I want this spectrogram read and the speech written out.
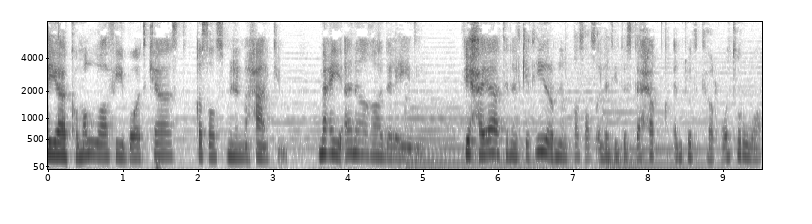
حياكم الله في بودكاست قصص من المحاكم. معي أنا غادة العيدي. في حياتنا الكثير من القصص التي تستحق أن تذكر وتروى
